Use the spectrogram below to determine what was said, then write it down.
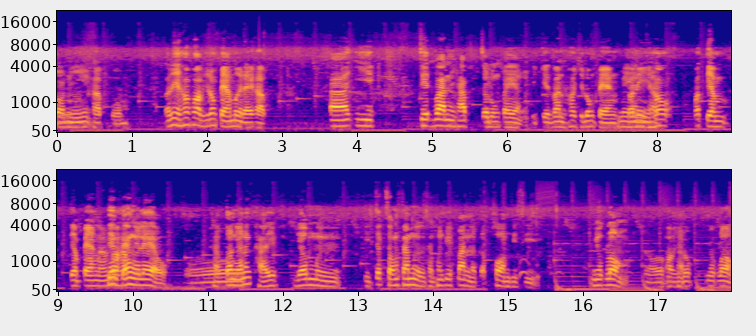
ตอนนี้ครับ ผมแล้วนี่เขาพร้อมจะลงแปลงมือใดครับ อ่าอีกเจ็ดวันครับ จะลงแปลง อีกเจ็ดวันเขาจะลงแปลงแม่นตอนนี้ครับ เขาเขาเตรียมเตรียมแปลงแล้วเตรียมนาะแปลงไว้แล้วโอ้ ครับตอนนี้นักไถเยอะมืออีกจักสองสามมือทำเพิ่นพี่ปั้นแล้วก็พร้อมที่สี่ยกล่องโอ้พร้อมจะยกยกล่อง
